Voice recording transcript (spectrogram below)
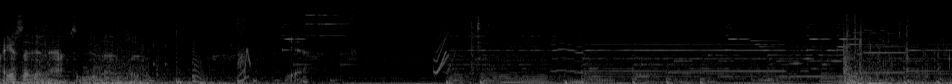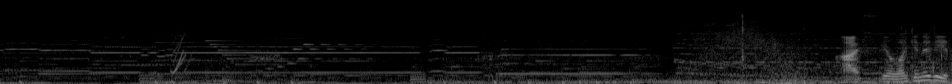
I guess I didn't have to do that, but feel like an idiot.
